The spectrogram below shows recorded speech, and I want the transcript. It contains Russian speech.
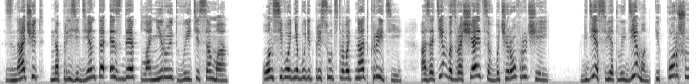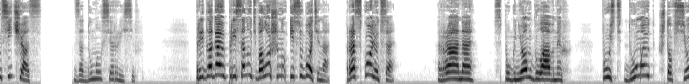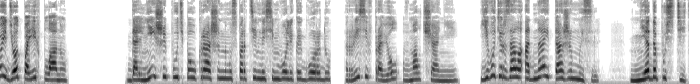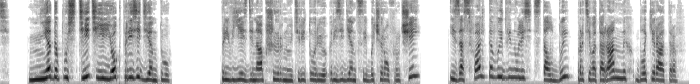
Значит, на президента СД планирует выйти сама. Он сегодня будет присутствовать на открытии, а затем возвращается в Бочаров ручей. Где светлый демон и коршун сейчас? Задумался Рысев. Предлагаю присануть Волошину и Субботина. Расколются. Рано. Спугнем главных. Пусть думают, что все идет по их плану. Дальнейший путь по украшенному спортивной символикой городу Рысев провел в молчании. Его терзала одна и та же мысль – не допустить, не допустить ее к президенту. При въезде на обширную территорию резиденции Бочаров-Ручей из асфальта выдвинулись столбы противотаранных блокираторов –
